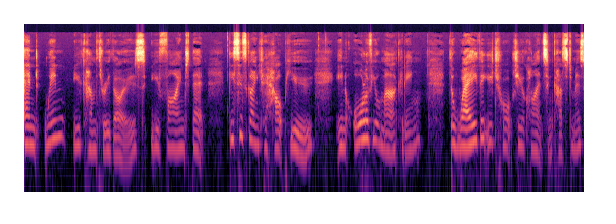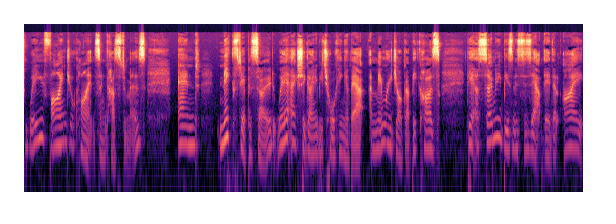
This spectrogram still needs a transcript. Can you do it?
And when you come through those, you find that this is going to help you in all of your marketing, the way that you talk to your clients and customers, where you find your clients and customers. And next episode, we're actually going to be talking about a memory jogger because there are so many businesses out there that I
